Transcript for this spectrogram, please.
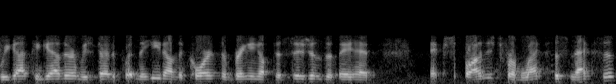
We got together and we started putting the heat on the courts and bringing up decisions that they had expunged from LexisNexis,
